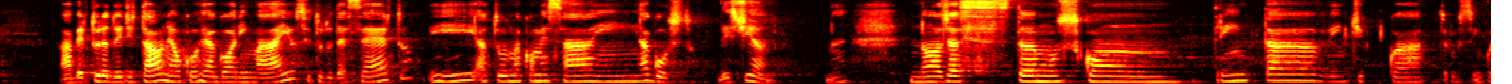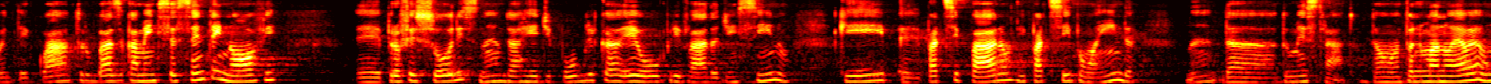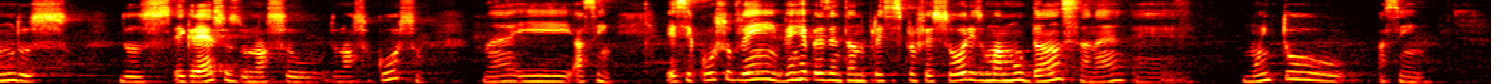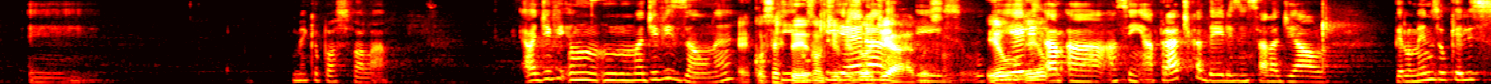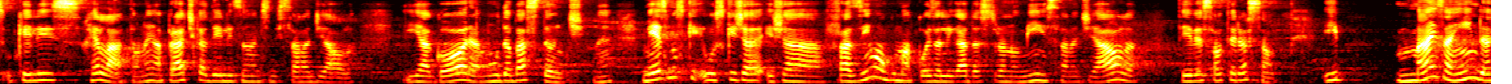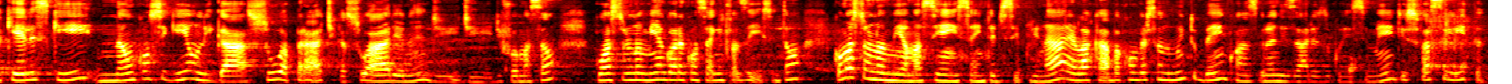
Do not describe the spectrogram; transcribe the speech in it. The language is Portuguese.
a abertura do edital né, ocorrer agora em maio, se tudo der certo, e a turma começar em agosto deste ano. Né? Nós já estamos com 30, 24, 54, basicamente 69 é, professores né, da rede pública e ou privada de ensino que é, participaram e participam ainda né, da, do mestrado. Então, Antônio Manuel é um dos, dos egressos do nosso, do nosso curso, né, e, assim, esse curso vem, vem representando para esses professores uma mudança né, é, muito, assim, é, como é que eu posso falar? uma divisão, né? É, com certeza, que, um divisor era, de águas. Isso. O que eu, eu... A, a, assim, a prática deles em sala de aula, pelo menos o que eles, o que eles relatam, né? A prática deles antes de sala de aula e agora muda bastante, né? Mesmo os que, os que já, já faziam alguma coisa ligada à astronomia em sala de aula, teve essa alteração. E mais ainda aqueles que não conseguiam ligar a sua prática, a sua área né, de, de, de, formação com a astronomia, agora conseguem fazer isso. Então, como a astronomia é uma ciência interdisciplinar, ela acaba conversando muito bem com as grandes áreas do conhecimento, isso facilita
